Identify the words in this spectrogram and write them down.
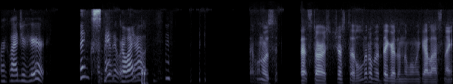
We're glad you're here. Thanks. Glad it go worked on. out. That one was. That star is just a little bit bigger than the one we got last night.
